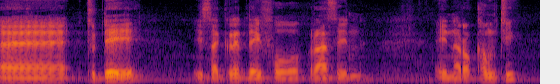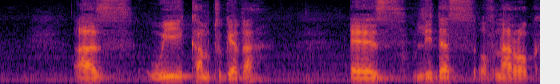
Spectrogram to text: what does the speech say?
uh, today is a great day for us in, in Narok County as we come together as leaders of Narok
